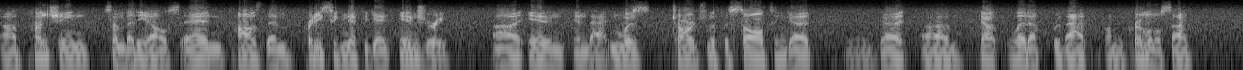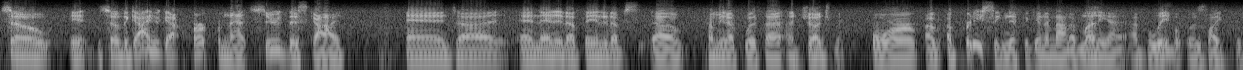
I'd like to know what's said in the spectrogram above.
uh, punching somebody else and caused them pretty significant injury uh, in in that, and was charged with assault and got you know got um, got lit up for that on the criminal side. So it so the guy who got hurt from that sued this guy, and uh, and ended up they ended up uh, coming up with a, a judgment for a, a, pretty significant amount of money. I, I, believe it was like for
